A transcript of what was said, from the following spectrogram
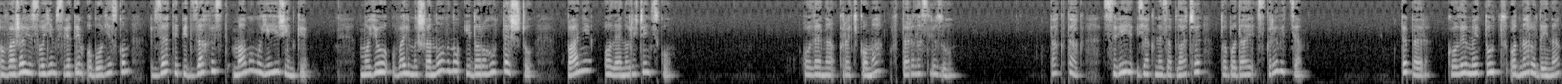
вважаю своїм святим обов'язком взяти під захист маму моєї жінки мою вельми шановну і дорогу тещу, пані Олену Річинську. Олена крадькома втерла сльозу. Так, так, свій, як не заплаче, то бодай скривиться. Тепер, коли ми тут одна родина,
